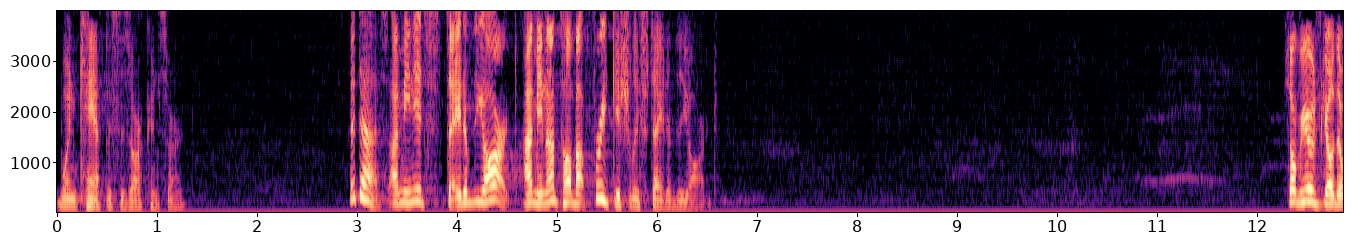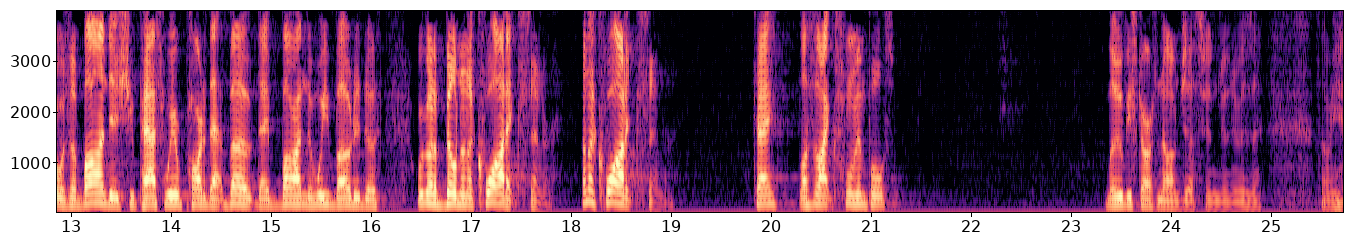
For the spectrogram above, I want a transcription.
when campuses are concerned. It does. I mean, it's state of the art. I mean, I'm talking about freakishly state of the art. Several years ago, there was a bond issue passed. We were part of that vote. They bonded, we voted to, we're going to build an aquatic center. An aquatic center. Okay? Lots of like swimming pools. Movie stars. No, I'm just. Some of you.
